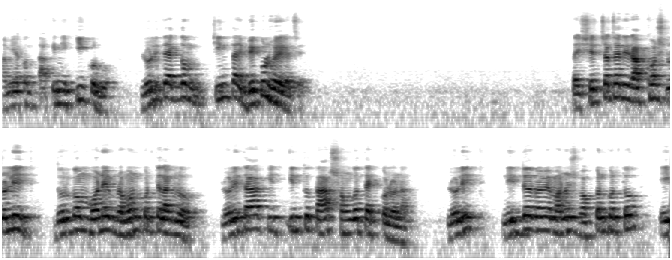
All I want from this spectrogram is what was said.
আমি এখন তাকে নিয়ে কি করব? ললিতা একদম চিন্তায় বেকুল হয়ে গেছে। তাই স্বেচ্ছাচারী রাক্ষস ললিত দুর্গম বনে ভ্রমণ করতে লাগল। ললিতা কিন্তু তার সঙ্গ ত্যাগ করল না। ললিত নির্দয়ভাবে মানুষ ভক্ষণ করত। এই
